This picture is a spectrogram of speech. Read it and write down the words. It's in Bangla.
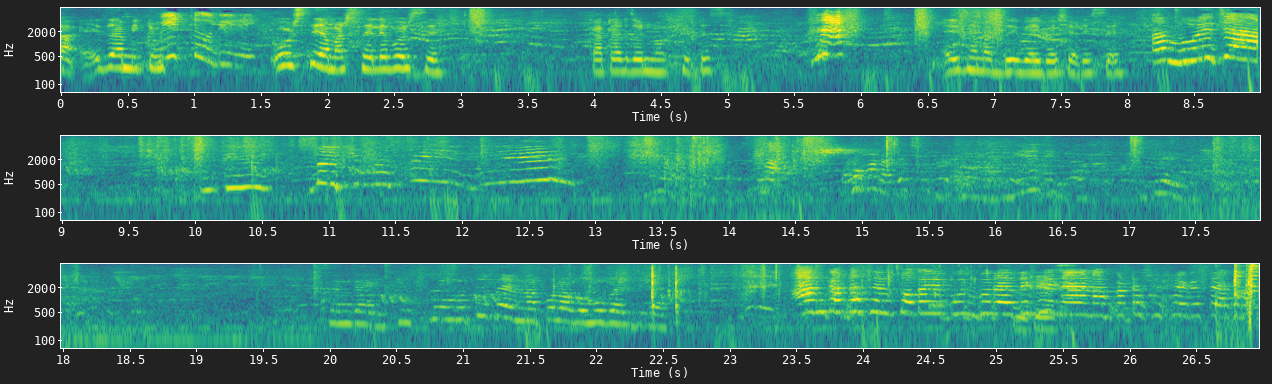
না এই যে আমি একটু উঠছি আমার ছেলে বসছে। কাটার জন্য খেতেছে এই যে আমার দুই ভাই বসে রয়েছে। আম কাটা সবাই করে দেখে নেন আম কাটা শেষ হয়ে গেছে এখন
